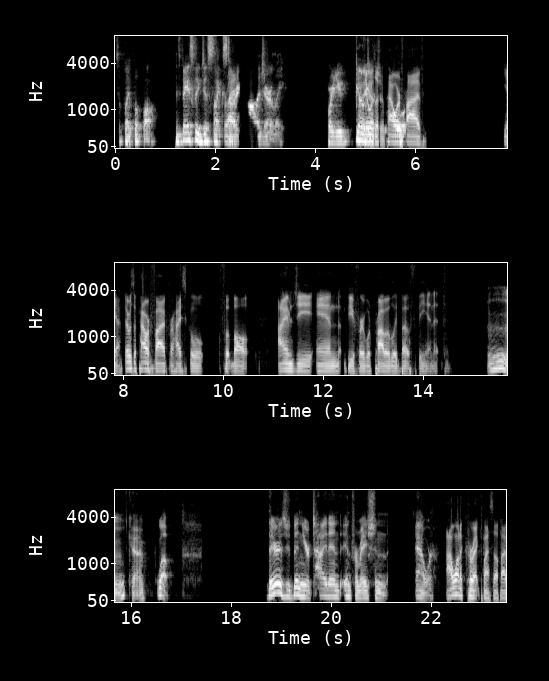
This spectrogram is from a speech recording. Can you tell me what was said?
to play football. It's basically just like starting college early, where you go. there was a power Cool. five. Yeah, there was a power five for high school football. IMG and Buford would probably both be in it. Mm, okay. Well, there has been your tight end information hour. I want to correct myself. I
